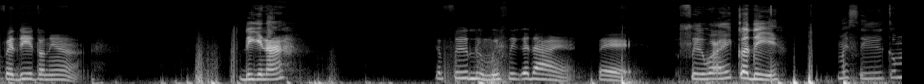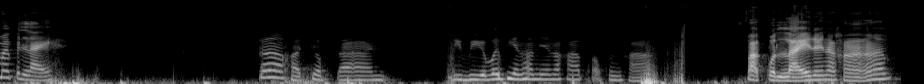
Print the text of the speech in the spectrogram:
เฟรดดี้ตัวเนี้ย ดีนะ จะซื้อหรือไม่ซื้อก็ได้ แต่ซื้อไว้ก็ดี ไม่ซื้อก็ไม่เป็นไร ก็ขอจบการรีวิวไว้เพียงเท่านี้นะครับ ขอบคุณครับ ฝากกดไลค์ด้วยนะครับ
